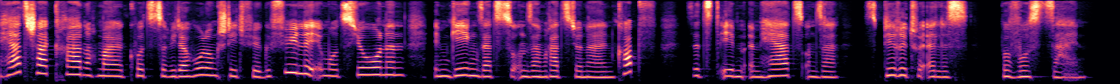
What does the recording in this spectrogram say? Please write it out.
Herzchakra, nochmal kurz zur Wiederholung, steht für Gefühle, Emotionen. Im Gegensatz zu unserem rationalen Kopf sitzt eben im Herz unser spirituelles Bewusstsein,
